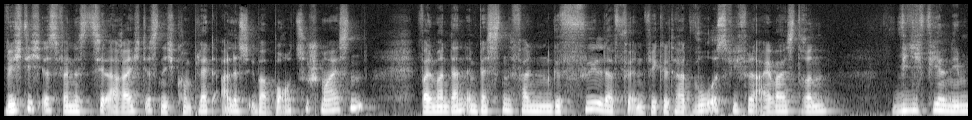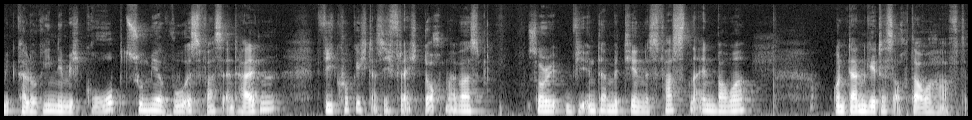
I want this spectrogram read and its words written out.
Wichtig ist, wenn das Ziel erreicht ist, nicht komplett alles über Bord zu schmeißen, weil man dann im besten Fall ein Gefühl dafür entwickelt hat, wo ist wie viel Eiweiß drin, wie viel nehm, Kalorien nehme ich grob zu mir, wo ist was enthalten, wie gucke ich, dass ich vielleicht doch mal was, sorry, wie intermittierendes Fasten einbaue und dann geht es auch dauerhaft.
